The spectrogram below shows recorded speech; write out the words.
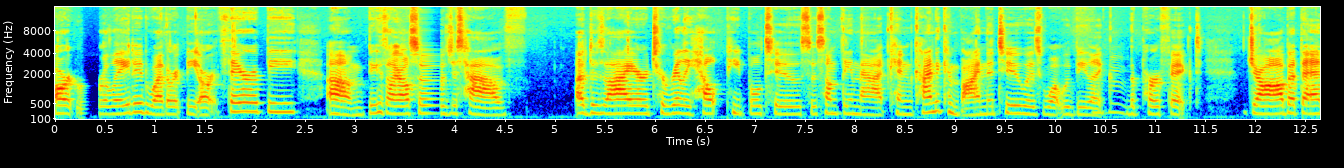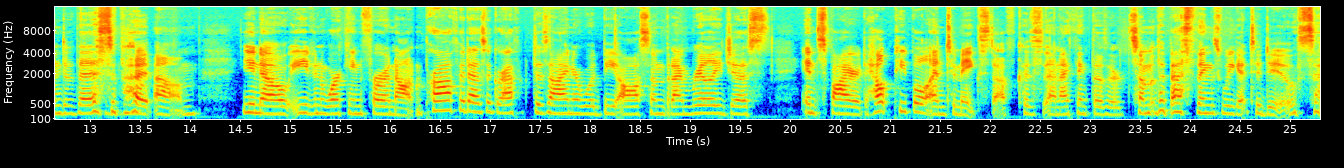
art related, whether it be art therapy, um, because I also just have a desire to really help people too. So, something that can kind of combine the two is what would be like the perfect job at the end of this. But, um, you know, even working for a nonprofit as a graphic designer would be awesome. But I'm really just inspired to help people and to make stuff because and I think those are some of the best things we get to do. So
